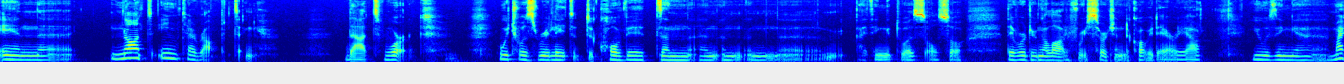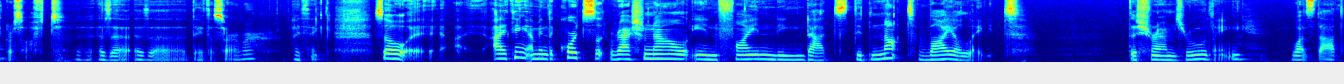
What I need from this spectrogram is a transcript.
in uh, not interrupting that work, which was related to COVID, and, and, and, and uh, I think it was also they were doing a lot of research in the COVID area using uh, Microsoft uh, as a as a data server. I think so. I think, I mean, the court's rationale in finding that did not violate the Schrems ruling was that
